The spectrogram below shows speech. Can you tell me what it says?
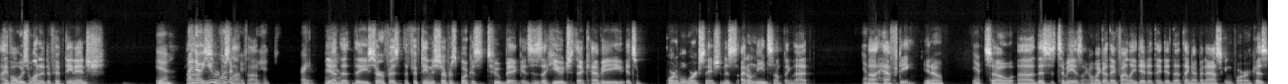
I've always wanted a 15 inch. yeah, I know uh, you want Surface a laptop. 15 inch, right? I Yeah, know. the the Surface, the 15 inch Surface Book is too big. This is a huge, thick, heavy. It's a portable workstation. It's, I don't need something that uh, hefty, you know. Yep. So uh, this is to me is like, oh my god, they finally did it. They did that thing I've been asking for. Because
